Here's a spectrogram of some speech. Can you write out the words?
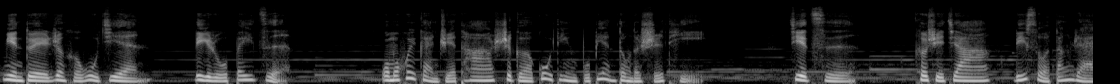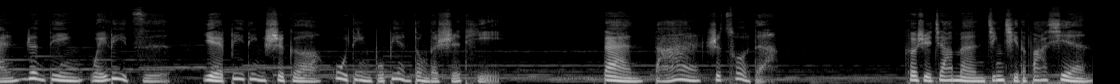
面对任何物件，例如杯子，我们会感觉它是个固定不变动的实体，借此，科学家理所当然认定微粒子也必定是个固定不变动的实体。但答案是错的。科学家们惊奇的发现。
